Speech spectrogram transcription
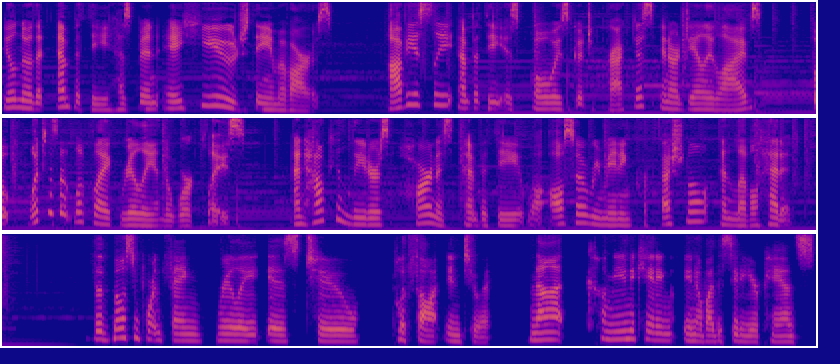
you'll know that empathy has been a huge theme of ours. Obviously, empathy is always good to practice in our daily lives, but what does it look like really in the workplace? And how can leaders harness empathy while also remaining professional and level headed? The most important thing really is to put thought into it, not communicating, you know, by the seat of your pants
